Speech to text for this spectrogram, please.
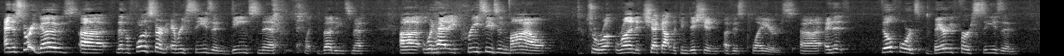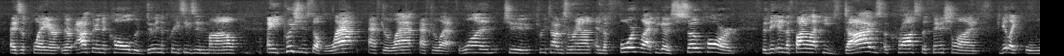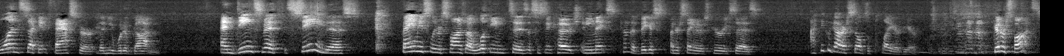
And the story goes uh, that before the start of every season, Dean Smith, like the Dean Smith, uh, would have a preseason mile to run to check out the condition of his players. Uh, and it, Phil Ford's very first season as a player, they're out there in the cold, they're doing the preseason mile, and he pushes himself lap after lap after lap, one, two, three times around. And the fourth lap, he goes so hard that at the end of the final lap, he dives across the finish line to get like one second faster than he would have gotten. And Dean Smith, seeing this, famously responds by looking to his assistant coach, and he makes kind of the biggest understatement of his career. He says, I think we got ourselves a player here. Good response.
